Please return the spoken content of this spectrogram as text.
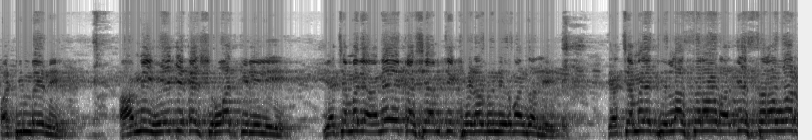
पाठिंब्याने आम्ही हे जे काही सुरुवात केलेली याच्यामध्ये अनेक असे आमचे खेळाडू निर्माण झाले. त्याच्यामध्ये जिल्हा स्तरावर राज्य स्तरावर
